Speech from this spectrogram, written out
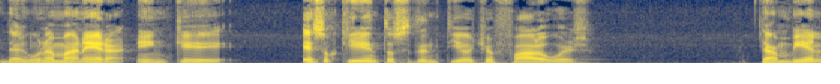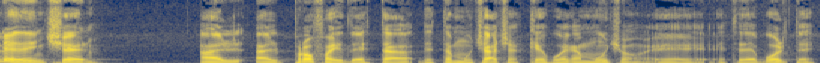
de alguna manera en que esos 578 followers también le den share al, al profile de, esta, de estas muchachas que juegan mucho eh, este deporte.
